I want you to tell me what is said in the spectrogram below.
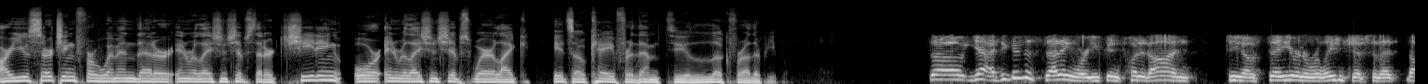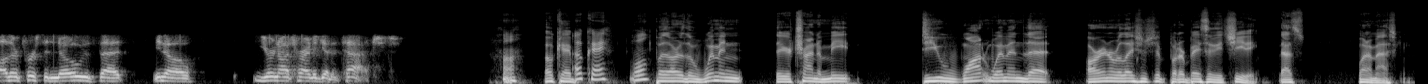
Are you searching for women that are in relationships that are cheating or in relationships where, like, it's okay for them to look for other people? So yeah, I think there's a setting where you can put it on to you know say you're in a relationship so that the other person knows that you know you're not trying to get attached. Huh. Okay. Okay. Well, But are the women that you're trying to meet, do you want women that are in a relationship but are basically cheating? That's what I'm asking.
